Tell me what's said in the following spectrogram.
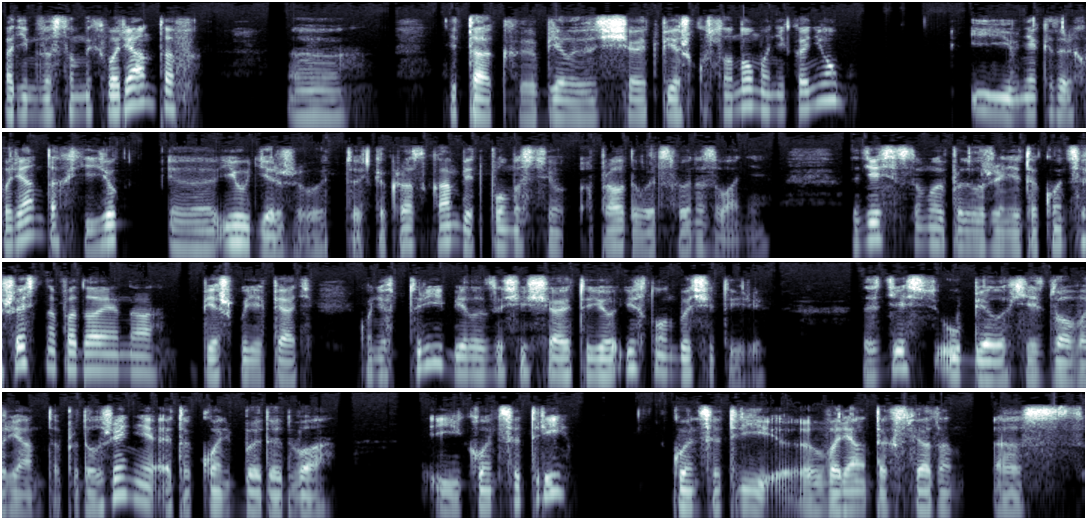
Один из основных вариантов. Э, итак, белый защищает пешку слоном, а не конем. И в некоторых вариантах ее э, и удерживают. То есть как раз гамбит полностью оправдывает свое название. Здесь основное продолжение это конь c6, нападая на пешку e5. Конь f3, белый защищает ее, и слон b4. Здесь у белых есть два варианта продолжения. Это конь bd2 и конь c3. Конь c3 э, в вариантах связан э, с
